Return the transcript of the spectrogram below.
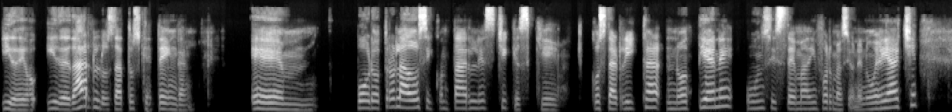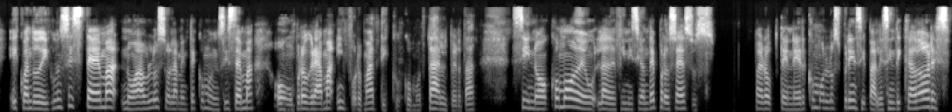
y de, y de dar los datos que tengan. Em, por otro lado, sí contarles, chicas, que Costa Rica no tiene un sistema de información en VIH y cuando digo un sistema no hablo solamente como un sistema o un programa informático como tal, ¿verdad? Sino como de la definición de procesos para obtener como los principales indicadores.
